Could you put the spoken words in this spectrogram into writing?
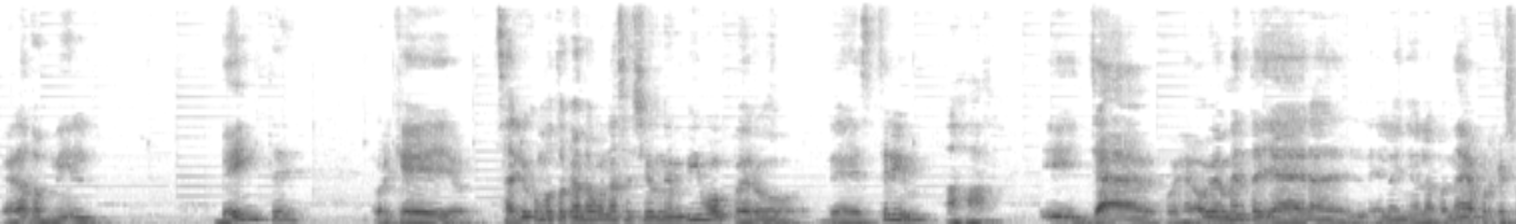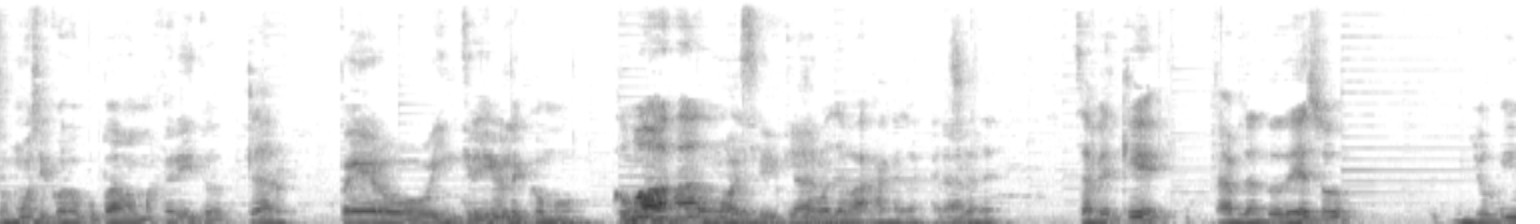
era 2020 porque salió como tocando una sesión en vivo pero de stream Ajá. Y ya, pues obviamente ya era el, el año de la pandemia porque sus músicos ocupaban mascaritos. Claro. Pero increíble cómo... ¿Cómo ha bajado? cómo el- claro. ¿Cómo le bajan a las Claro. canciones? Sabes que, hablando de eso, yo vi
